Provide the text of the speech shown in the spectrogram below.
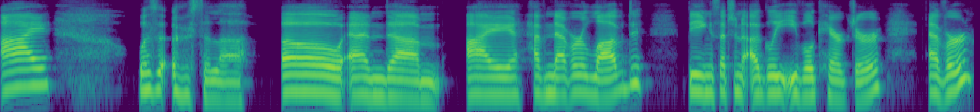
I was Ursula. Oh, and um, I have never loved being such an ugly, evil character ever.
